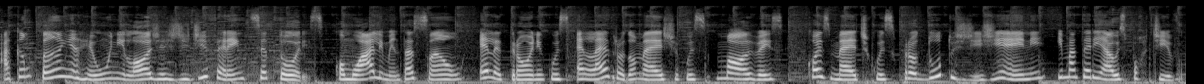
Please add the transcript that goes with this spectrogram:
A campanha reúne lojas de diferentes setores, como alimentação, eletrônicos, eletrodomésticos, móveis, cosméticos, produtos de higiene e material esportivo.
